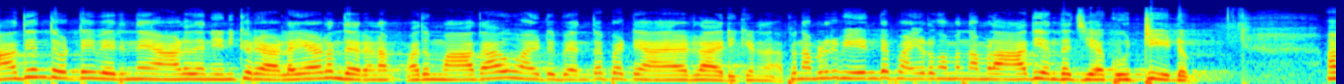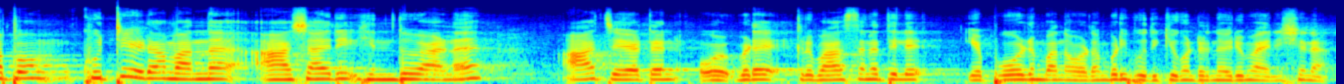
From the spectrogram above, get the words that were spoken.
ആദ്യം തൊട്ടേ വരുന്ന ആൾ തന്നെ എനിക്കൊരു അടയാളം തരണം. അത് മാതാവുമായിട്ട് ബന്ധപ്പെട്ട ആളായിരിക്കണം. അപ്പോൾ നമ്മളൊരു വീടിന്റെ പണി തുടങ്ങുമ്പോൾ നമ്മൾ ആദ്യം എന്താ ചെയ്യുക കുറ്റിയിടും. അപ്പം കുറ്റിയിടാൻ വന്ന ആശാരി ഹിന്ദുവാണ്. ആ ചേട്ടൻ ഇവിടെ കൃപാസനത്തിൽ എപ്പോഴും വന്ന് ഉടമ്പടി പുതുക്കിക്കൊണ്ടിരുന്ന ഒരു മനുഷ്യനാണ്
